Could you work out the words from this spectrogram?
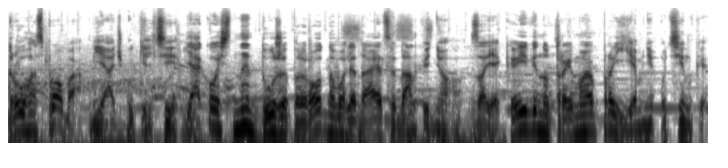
Друга спроба м'яч у кільці. Якось не дуже природно виглядає цей данк від нього, за який він отримує приємні оцінки.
